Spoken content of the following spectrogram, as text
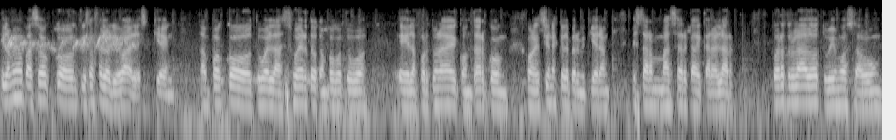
y lo mismo pasó con Cristóbal Olivares, quien tampoco tuvo la suerte o tampoco tuvo eh, la fortuna de contar con conexiones que le permitieran estar más cerca de cara al arco. Por otro lado, tuvimos a un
